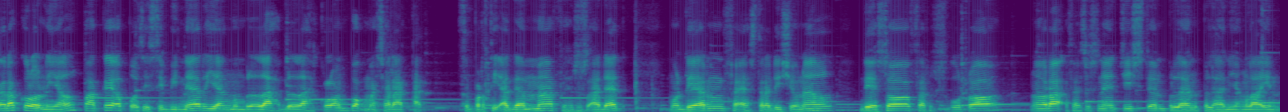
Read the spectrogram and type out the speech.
Era kolonial pakai oposisi biner yang membelah-belah kelompok masyarakat, seperti agama versus adat, modern vs tradisional, deso versus kutro, norak versus necis, dan belahan-belahan yang lain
